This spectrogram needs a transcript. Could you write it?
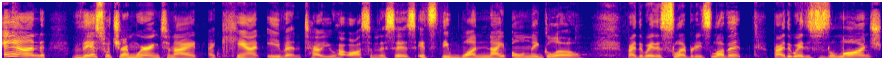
And this, which I'm wearing tonight, I can't even tell you how awesome this is. It's the one night only glow. By the way, the celebrities love it. By the way, this is a launch.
